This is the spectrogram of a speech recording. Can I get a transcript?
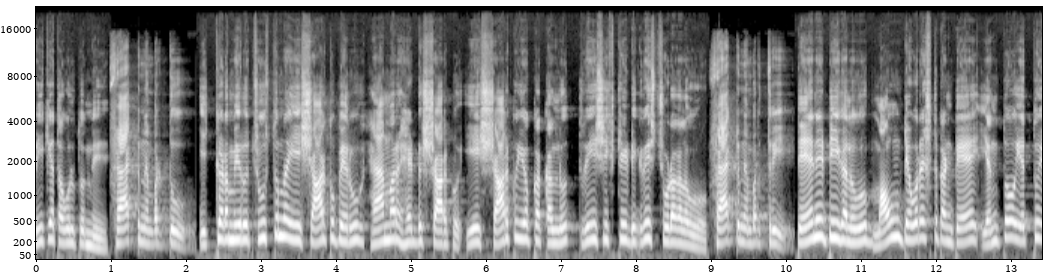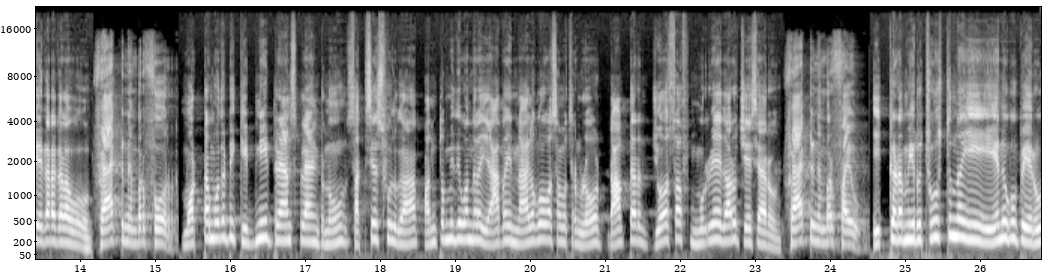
మీకే తగులుతుంది. ఫ్యాక్ట్ నెంబర్ టూ ఇక్కడ మీరు చూస్తున్న ఈ షార్క్ పేరు హ్యామర్ హెడ్ షార్క్. ఈ షార్క్ యొక్క కళ్ళు త్రీ సిక్స్టీ డిగ్రీస్ చూడగలవు. ఫ్యాక్ట్ నెంబర్ త్రీ తేనెటీగలు మౌంట్ ఎవరెస్ట్ కంటే ఎంతో ఎత్తు ఎగరగలవు. ఫ్యాక్ట్ నెంబర్ ఫోర్ మొట్టమొదటి కిడ్నీ ట్రాన్స్ప్లాంట్ను సక్సెస్ఫుల్గా పంతొమ్మిది వందల యాభై నాలుగవ సంవత్సరంలో డాక్టర్ జోసఫ్ ముర్రే గారు చేశారు. ఫ్యాక్ట్ నెంబర్ ఫైవ్ ఇక్కడ మీరు చూస్తున్న ఈ ఏనుగు పేరు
